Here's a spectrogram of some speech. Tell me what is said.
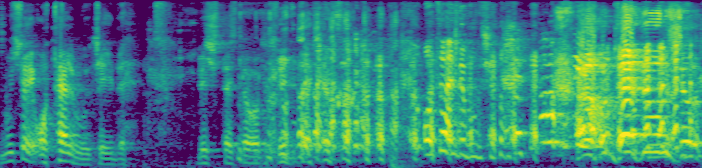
bu şey otel bu şeyde. Beşiktaş'ta orada giderken. Otelde buluşalım. Otelde buluşalım.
